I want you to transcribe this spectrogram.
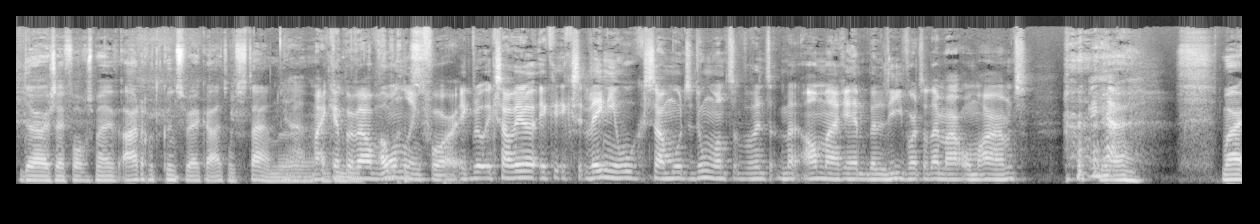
Daar zijn volgens mij aardig wat kunstwerken uit ontstaan. Ja, eh, maar ik heb er wel overigens. bewondering voor. Ik bedoel, ik zou weer... Ik, ik weet niet hoe ik het zou moeten doen. Want met, met al mijn rebellie wordt alleen maar omarmd. Ja. Maar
